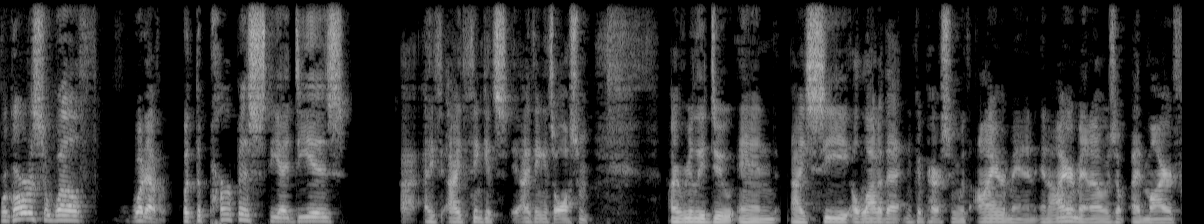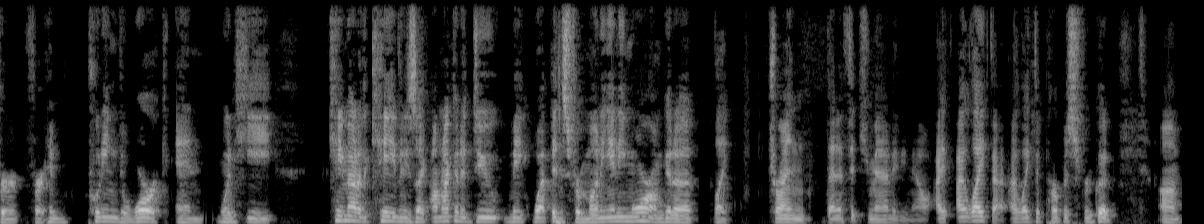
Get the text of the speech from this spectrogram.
Regardless of wealth, whatever. But the purpose, the ideas, I, I think it's I think it's awesome. I really do, and I see a lot of that in comparison with Iron Man. And Iron Man, I was admired for for him putting to work. And when he came out of the cave, and he's like, "I'm not going to do make weapons for money anymore. I'm going to like try and benefit humanity now." I, I like that. I like the purpose for good. Um,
